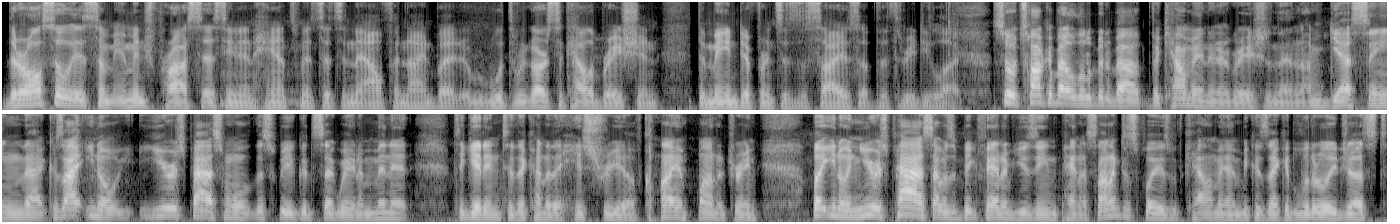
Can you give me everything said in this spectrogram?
There also is some image processing enhancements that's in the Alpha 9, but with regards to calibration, the main difference is the size of the 3D LUT. So talk about a little bit about the Calman integration. Then I'm guessing that because I, you know, years past, and well, this will be a good segue in a minute to get into the kind of the history of client monitoring. But you know, in years past, I was a big fan of using Panasonic displays with Calman because I could literally just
